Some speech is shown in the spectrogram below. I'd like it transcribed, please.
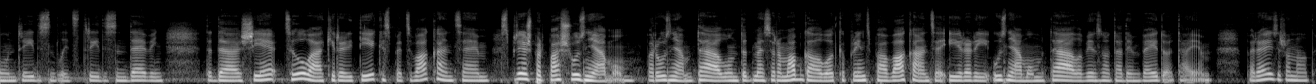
un 30 līdz 39. Tad šie cilvēki ir arī tie, kas pēc vakancēm spriež par pašu uzņēmumu, par uzņēmumu tēlu. Tad mēs varam apgalvot, ka principā vakance ir arī uzņēmuma uzņēmuma tēla viens no tādiem veidotājiem. Pareizi, Ronald?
